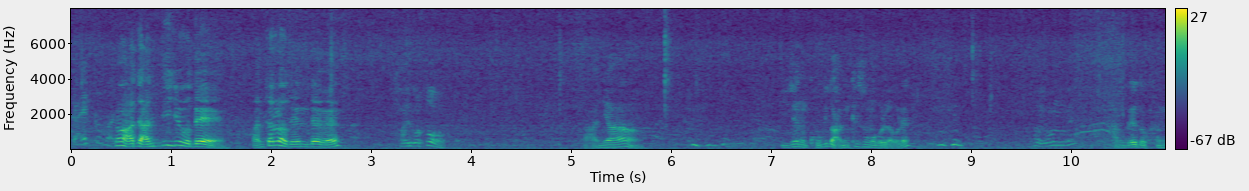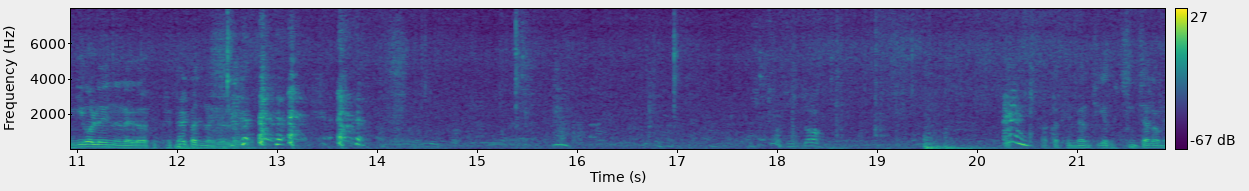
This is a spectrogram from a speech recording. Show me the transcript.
깔끔하지 형 아직 안 뒤집어도 돼 안 잘라도 되는데 왜? 다 익었어. 아니야 이제는 고기도 안 캐서 먹으려고 그래? 다 익었는데? 안 그래도 감기 걸려 있는 애들한테 배탈까지 나게 진짜 진짜. 아까 된장찌개도 진짜라며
